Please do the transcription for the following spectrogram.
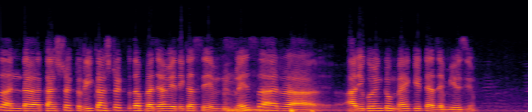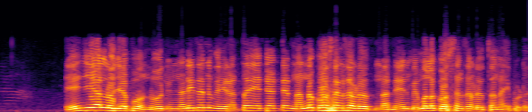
and uh, construct, reconstruct the Prajavedika same place or uh, are you going to make it as a museum? ఏం చేయాలి నువ్వు చెప్పు నువ్వు నిన్ను అడిగితే మీరంతా ఏంటంటే నన్ను క్వశ్చన్స్ అడుగుతున్నారు నేను మిమ్మల్ని క్వశ్చన్స్ అడుగుతున్నా ఇప్పుడు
